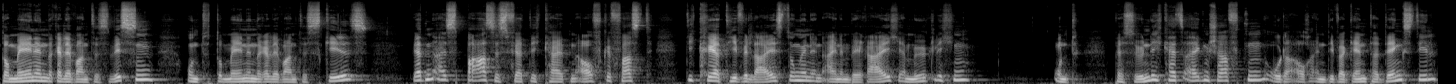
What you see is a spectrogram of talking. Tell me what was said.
Domänenrelevantes Wissen und domänenrelevante Skills werden als Basisfertigkeiten aufgefasst, die kreative Leistungen in einem Bereich ermöglichen Und Persönlichkeitseigenschaften oder auch ein divergenter Denkstil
